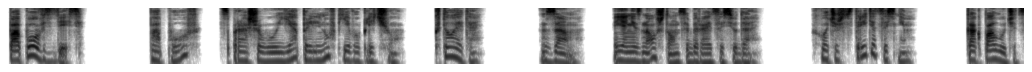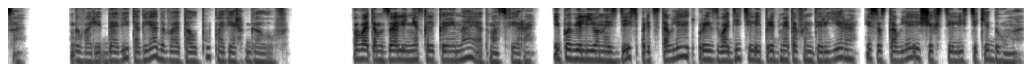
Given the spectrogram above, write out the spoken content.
«Попов здесь». «Попов?» Спрашиваю я, прильнув к его плечу. «Кто это?» «Зам. Я не знал, что он собирается сюда. Хочешь встретиться с ним?» «Как получится», — говорит Давид, оглядывая толпу поверх голов. В этом зале несколько иная атмосфера, и павильоны здесь представляют производителей предметов интерьера и составляющих стилистики дома.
